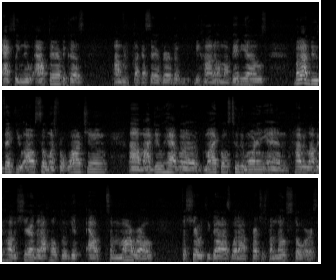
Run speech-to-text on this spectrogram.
actually new out there because I'm, like I said, very behind on my videos. But I do thank you all so much for watching. Um, I do have a Michael's Tuesday morning and Hobby Lobby haul to share that I hope will get out tomorrow to share with you guys what I purchased from those stores.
